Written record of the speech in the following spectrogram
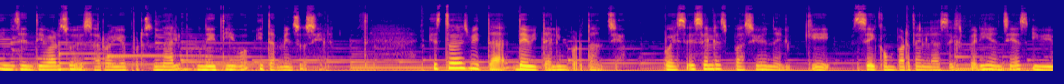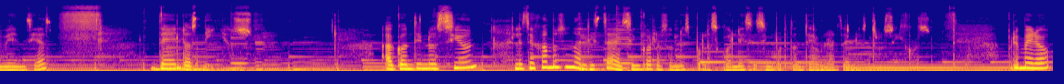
incentivar su desarrollo personal, cognitivo y también social. Esto es de vital importancia, pues es el espacio en el que se comparten las experiencias y vivencias de los niños. A continuación, les dejamos una lista de cinco razones por las cuales es importante hablar de nuestros hijos. Primero,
